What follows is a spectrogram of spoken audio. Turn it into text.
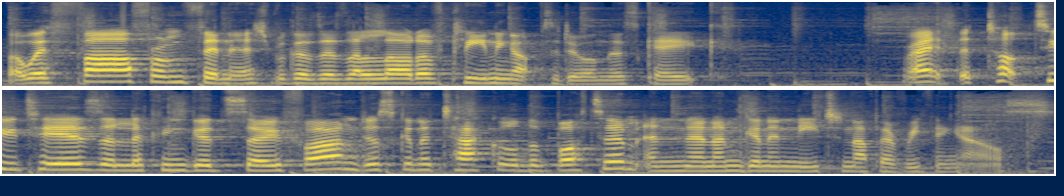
But we're far from finished because there's a lot of cleaning up to do on this cake. Right, the top two tiers are looking good so far. I'm just gonna tackle the bottom and then I'm gonna neaten up everything else.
